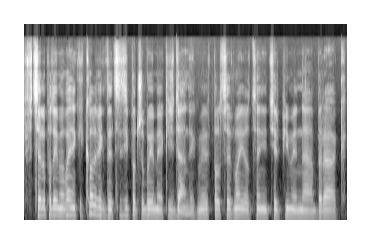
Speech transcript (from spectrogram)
w celu podejmowania jakichkolwiek decyzji potrzebujemy jakichś danych. My w Polsce w mojej ocenie cierpimy na brak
